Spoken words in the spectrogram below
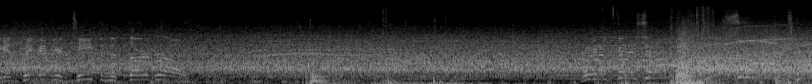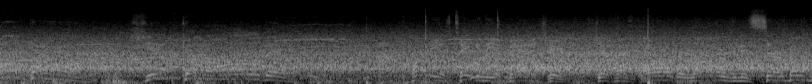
You can pick up your teeth in the third row. We're going to finish it off. Swanton. Jeff got all of it. Hardy has taken the advantage here. Jeff has all the wires in his cerebellum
